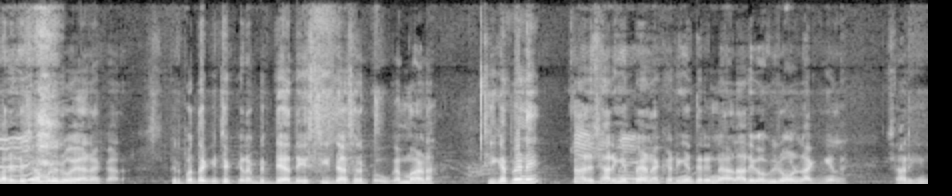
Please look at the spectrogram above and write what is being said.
ਪਰ ਇਹਦੇ ਸਾਹਮਣੇ ਰੋਇਆ ਨਾ ਕਰ। ਫਿਰ ਪਤਾ ਕੀ ਚੱਕਰ ਆ, ਵਿਦਿਆ ਤੇ ਇਸ ਚੀਜ਼ ਦਾ ਅਸਰ ਪਊਗਾ ਮਾੜਾ। ਠੀਕ ਹੈ ਭੈਣੇ? ਆਲੇ ਸਾਰੀਆਂ ਭੈਣਾਂ ਖੜੀਆਂ ਤੇਰੇ ਨਾਲ ਆ ਦੇ ਉਹ ਵੀ ਰੋਣ ਲੱਗ ਗਈਆਂ ਲੈ। ਸਾਰੀਆਂ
